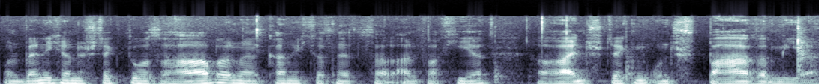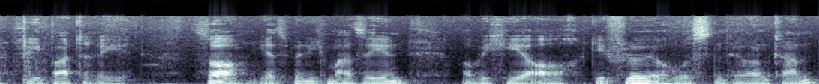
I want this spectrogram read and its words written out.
Und wenn ich eine Steckdose habe, dann kann ich das Netzteil einfach hier reinstecken und spare mir die Batterie. So, jetzt will ich mal sehen, ob ich hier auch die Flöhe husten hören kann.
